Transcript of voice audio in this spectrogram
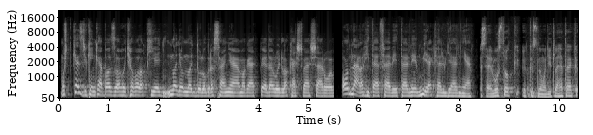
Most kezdjük inkább azzal, hogyha valaki egy nagyon nagy dologra szánja el magát, például, hogy lakást vásárol, annál a hitelfelvételnél mire kell ügyelnie? Szervusztok, köszönöm, hogy itt lehetek.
